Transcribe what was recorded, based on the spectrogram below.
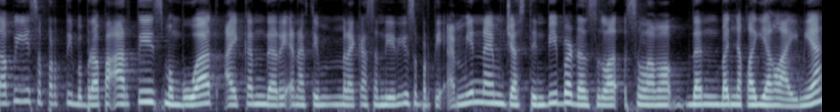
tapi seperti beberapa artis membuat icon dari NFT mereka sendiri seperti Eminem, Justin Bieber dan sel- selama dan banyak lagi yang lainnya.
